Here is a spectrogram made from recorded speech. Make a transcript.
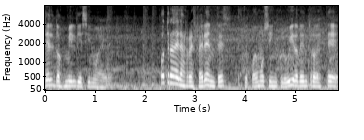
del 2019. Otra de las referentes que podemos incluir dentro de, este,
